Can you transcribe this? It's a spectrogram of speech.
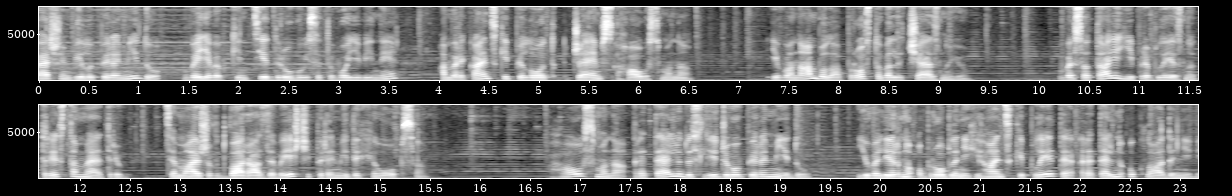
Першим білу піраміду виявив в кінці Другої світової війни американський пілот Джеймс Гаусмана. І вона була просто величезною. Висота її приблизно 300 метрів, це майже в два рази вище піраміди Хеопса. Гаусмана ретельно досліджував піраміду. Ювелірно оброблені гігантські плити ретельно укладені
